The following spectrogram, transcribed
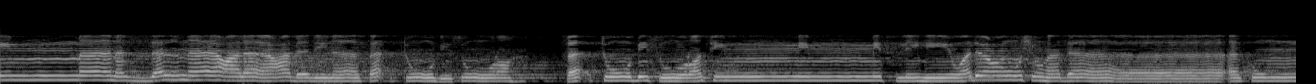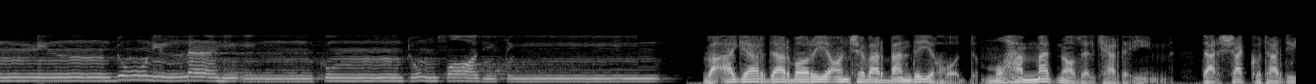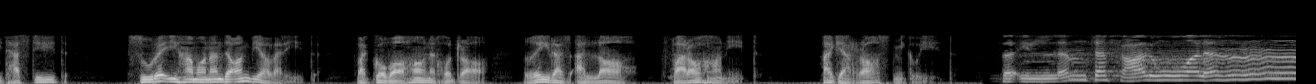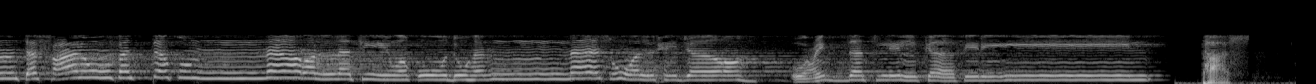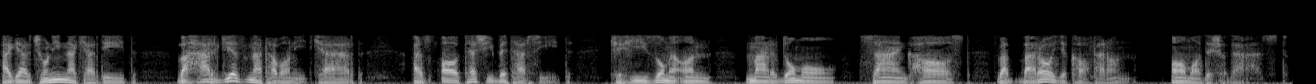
مما نزلنا على عبدنا فأتوا بسوره فأتوا بسورة من مثله وادعوا شهداءكم من دون الله إن كنتم صادقين و اگر درباره آنچه بر بنده خود محمد نازل کرده ایم در شک و تردید هستید سوره ای همانند آن بیاورید و گواهان خود را غیر از الله فراخوانید اگر راست می‌گویید. فإن لم تفعلوا ولن تفعلوا فاتقوا النار التي وقودها الناس والحجارة اعدت للكافرین پس اگر چنین نکردید و هرگز نتوانید کرد از آتشی بترسید که هیزم آن مردم و سنگ هاست و برای کافران آماده شده است.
